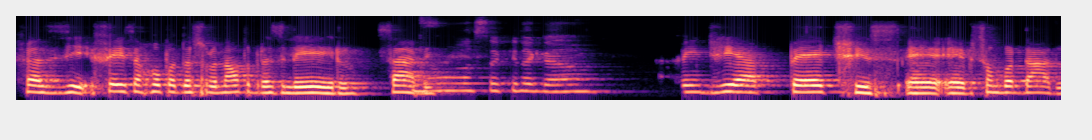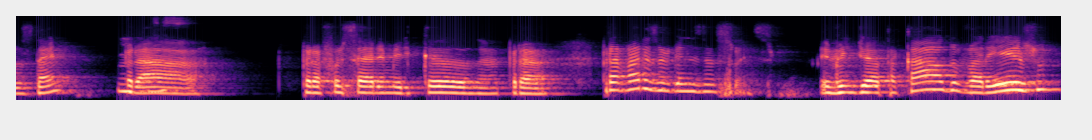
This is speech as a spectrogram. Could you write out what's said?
fazia, fez a roupa do astronauta brasileiro, sabe? Nossa, que legal. Vendia pets, é, é, são bordados, né? Para uhum. para a Força Aérea Americana, para várias organizações. Eu vendia atacado, varejo.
